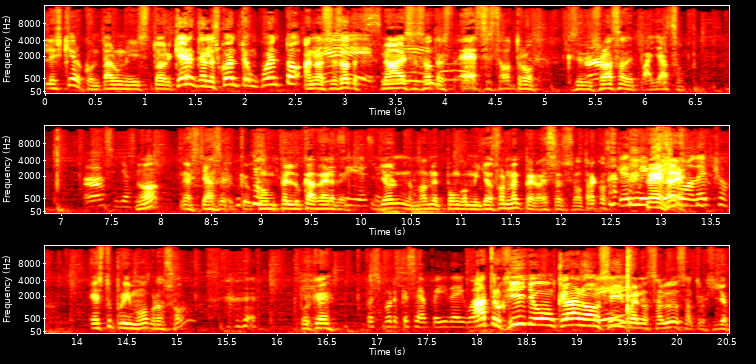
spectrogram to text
les quiero contar una historia. ¿Quieren que les cuente un cuento? Ah, no, ese es otro. No, ese es otro. Ese es otro que se disfraza de payaso. Ah, sí, ya sé. ¿No? Ya sé, con peluca verde. sí, ese. Yo nomás me pongo mi Josh Foreman, pero eso es otra cosa. Que es mi Pero- primo, de hecho. ¿Es tu primo, broso? ¿Por qué? Pues porque se apellida igual. Ah, Trujillo, claro, sí. Sí. bueno, saludos a Trujillo.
